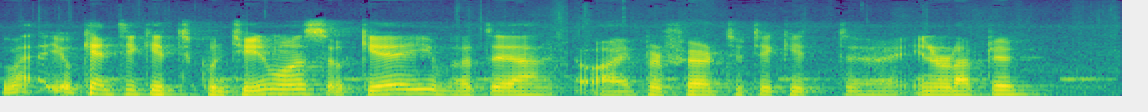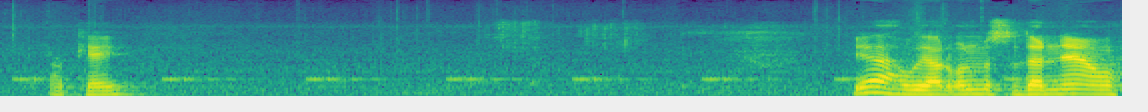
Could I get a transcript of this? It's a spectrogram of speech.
Well, you can take it continuous, okay, but uh, I prefer to take it uh, interrupted, okay. Yeah, we are almost done now.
